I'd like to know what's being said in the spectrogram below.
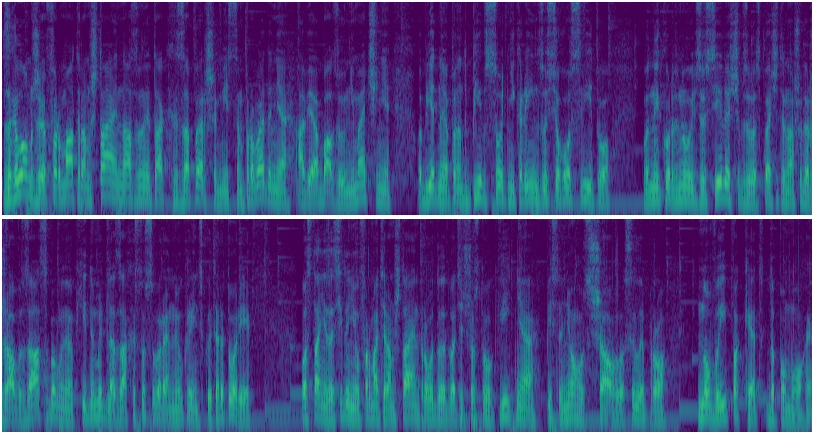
Загалом же формат Рамштайн, названий так за першим місцем проведення авіабазою у Німеччині, об'єднує понад півсотні країн з усього світу. Вони координують зусилля, щоб забезпечити нашу державу засобами, необхідними для захисту суверенної української території. Останнє засідання у форматі Рамштайн проводили 26 квітня. Після нього США оголосили про новий пакет допомоги.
